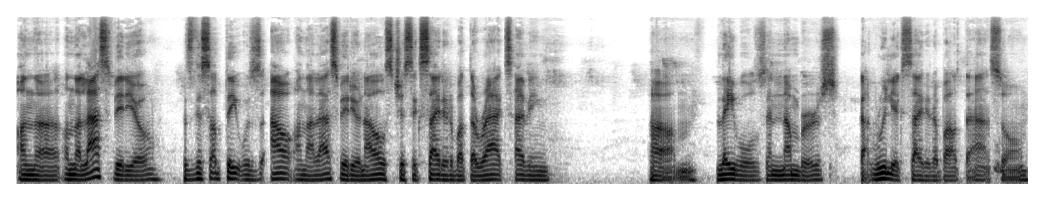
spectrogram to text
on the, on the last video. Because this update was out on the last video. And I was just excited about the racks having um, labels and numbers. Got really excited about that. So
